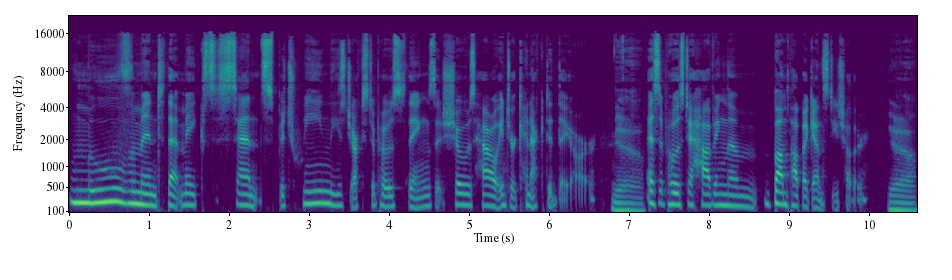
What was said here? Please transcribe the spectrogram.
movement that makes sense between these juxtaposed things that shows how interconnected they are Yeah. as opposed to having them bump up against each other Yeah.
